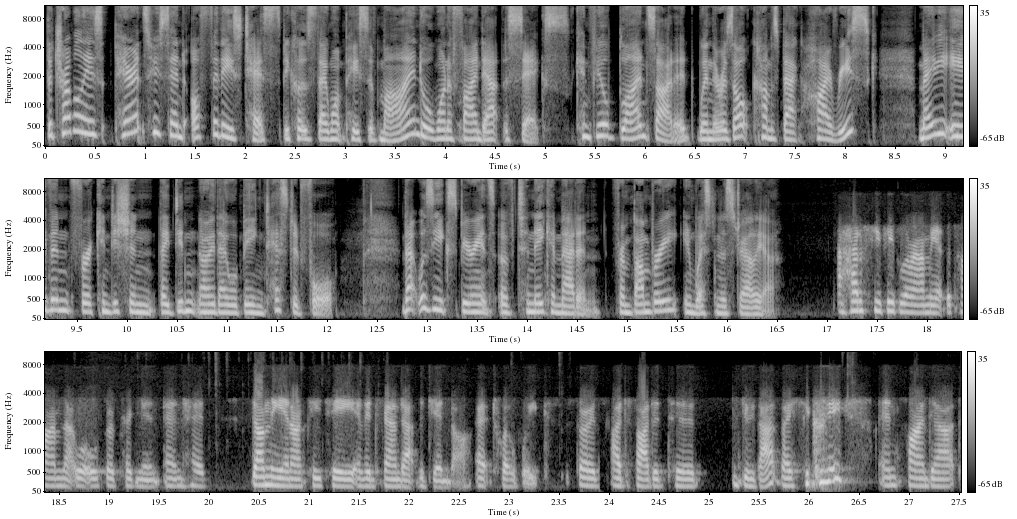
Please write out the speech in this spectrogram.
The trouble is, parents who send off for these tests because they want peace of mind or want to find out the sex can feel blindsided when the result comes back high risk, maybe even for a condition they didn't know they were being tested for. That was the experience of Tanika Madden from Bunbury in Western Australia. I had a few people around me at the time that were also pregnant and had done the NIPT and then found out the gender at 12 weeks. So I decided to do that basically and find out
